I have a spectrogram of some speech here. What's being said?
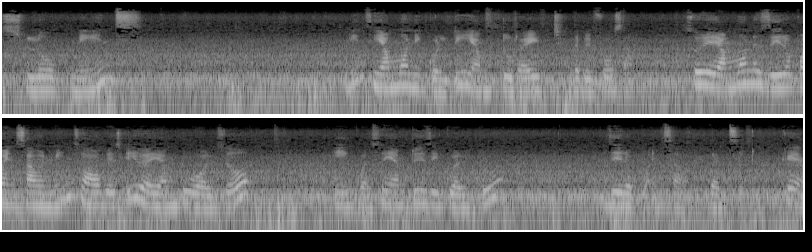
slope means means m1 equal to m2 right? The before sum. So m1 is 0.7 means obviously your m2 also equal. So m2 is equal to 0.7 that's it. Okay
